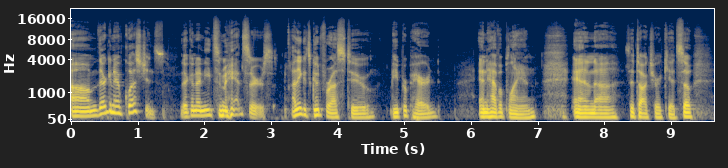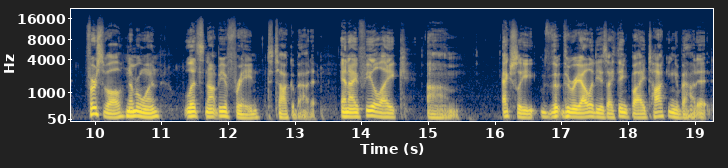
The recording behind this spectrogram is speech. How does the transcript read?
um, they're going to have questions. They're going to need some answers. I think it's good for us to be prepared and have a plan and uh, to talk to our kids. So, first of all, number one, let's not be afraid to talk about it. And I feel like um, actually the, the reality is, I think by talking about it,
